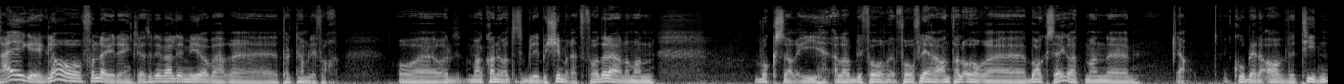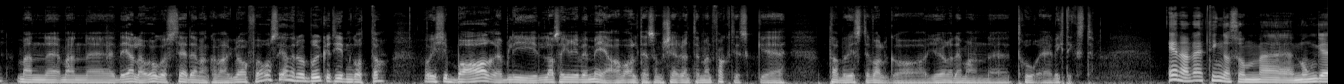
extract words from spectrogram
Nei, jeg er glad og fornøyd, egentlig. Altså, det er veldig mye å være eh, takknemlig for. Og, eh, og man kan jo alltid bli bekymret for det der når man vokser i, eller får, får flere antall år eh, bak seg, at man Ja, hvor ble det av tiden? Men, men det gjelder òg å se det man kan være glad for, og så gjelder det å bruke tiden godt, da. Og ikke bare bli, la seg rive med av alt det som skjer rundt en, men faktisk eh, ta bevisste valg og gjøre det man tror er viktigst. En av de tingene som eh, mange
